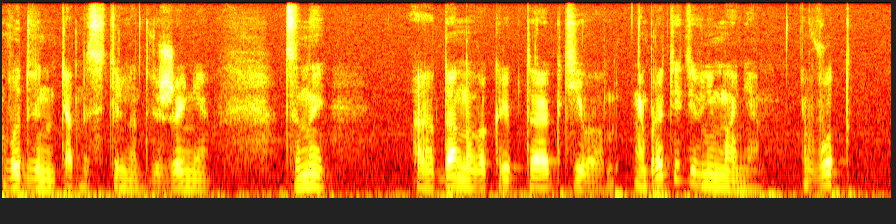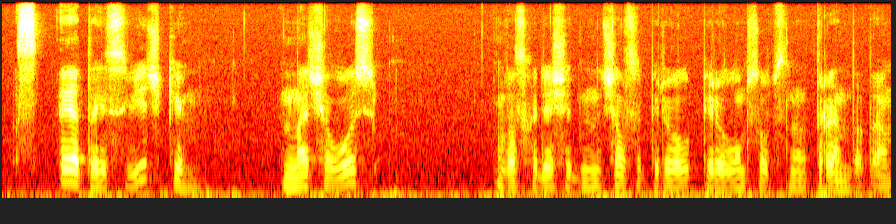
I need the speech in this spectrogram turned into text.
выдвинуть относительно движения цены э, данного криптоактива. Обратите внимание, вот с этой свечки началось восходящий, начался перелом, перелом собственно тренда, да,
